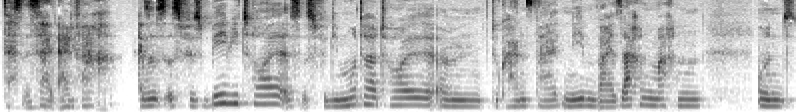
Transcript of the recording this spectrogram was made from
Das ist halt einfach, also es ist fürs Baby toll, es ist für die Mutter toll. Ähm, du kannst halt nebenbei Sachen machen und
